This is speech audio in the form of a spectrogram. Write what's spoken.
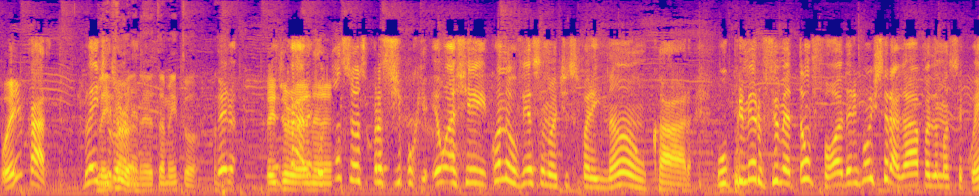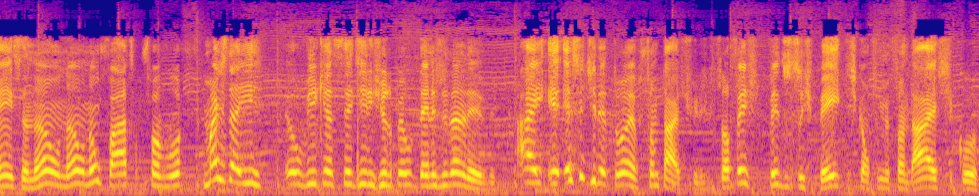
Oi? Cara, Blade, Blade Runner. Runner, eu também tô. Blade cara, Runner. eu tô ansioso pra assistir porque eu achei. Quando eu vi essa notícia, eu falei, não, cara. O primeiro filme é tão foda, eles vão estragar fazer uma sequência. Não, não, não faça, por favor. Mas daí eu vi que ia ser dirigido pelo Denis Villeneuve. Aí, esse diretor é fantástico. Ele só fez, fez Os Suspeitos, que é um filme fantástico.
